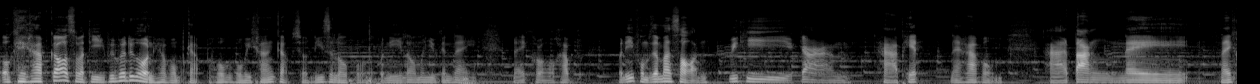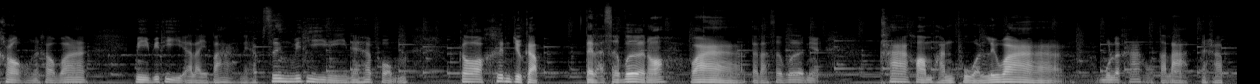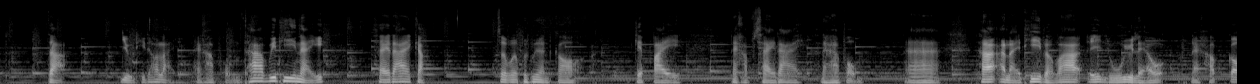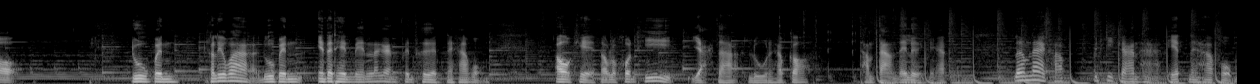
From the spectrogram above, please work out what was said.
โอเคครับ ก็สวัสดีเพื่อนๆทุกคนครับผมกลับมาพบกับผมอีกครั้งกับชนนี่สโลโพวันนี้เรามาอยู่กันในไนครอครับ วันนี้ผมจะมาสอนวิธีการหาเพชรนะครับผมหาตังในไนครอนะครับว่ามีวิธีอะไรบ้างนะครับ ซึ่งวิธีนี้นะครับผมก็ขึ้นอยู่กับแต่ละเซิร์ฟเวอร์เนาะว่าแต่ละเซิร์ฟเวอร์เนี่ยค่าความผันผวนหรือว่ามูลค่าของตลาดนะครับ จะอยู่ที่เท่าไหร่นะครับผมถ้าวิธีไหนใช้ได้กับ เซิร์ฟเวอร์เพื่อนๆก็เก็บไปนะครับใช้ได้นะครับผมอ่าถ้าอันไหนที่แบบว่าเอ้ยรู้อยู่แล้วนะครับ ก็ดูเป็นเขาเรียกว่าดูเป็นเอนเตอร์เทนเมนต์แล้วกันเพลินๆนะครับผมเอาโอเคสำหรับคนที่อยากจะรู้นะครับก็ทำตามได้เลยนะครับ เริ่มแรกครับวิธีการหาเพชรนะครับผม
